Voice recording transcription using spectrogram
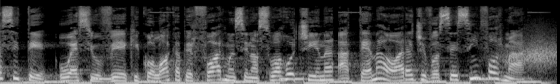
ST, o SUV que coloca performance na sua rotina até na hora de você se informar.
